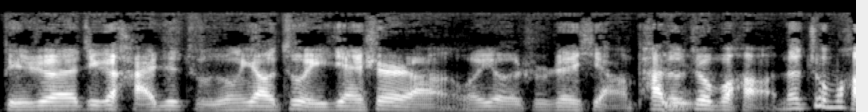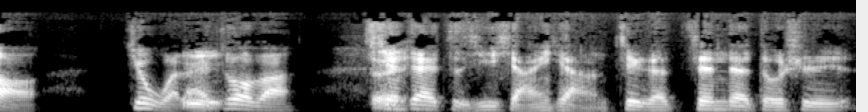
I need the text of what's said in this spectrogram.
比如说这个孩子主动要做一件事儿啊，我有的时候在想，怕都做不好，那做不好就我来做吧。现在仔细想一想，这个真的都是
